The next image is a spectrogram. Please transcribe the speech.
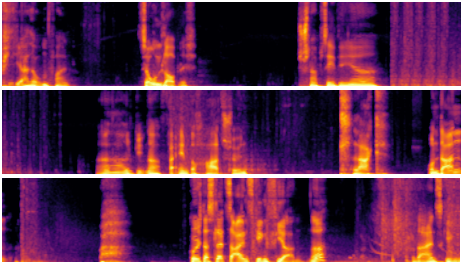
Wie die alle umfallen. Ist ja unglaublich. Schnapp sie. Ah, Gegner verämt doch hart. Schön. Klack. Und dann... Ah, gucke ich das letzte 1 gegen 4 an, ne? Oder 1 gegen...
